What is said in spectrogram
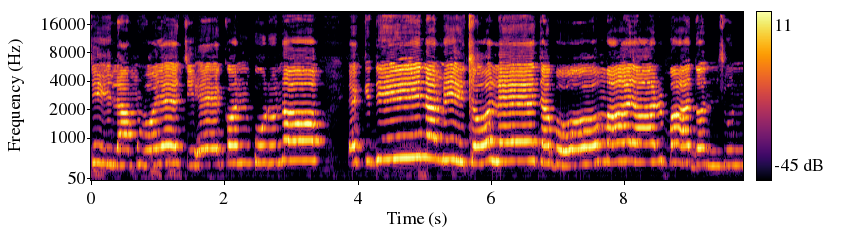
ছিলাম হয়েছি এখন পূর্ণ। একদিন আমি চলে যাব মায়ার বাদন শূন্য।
